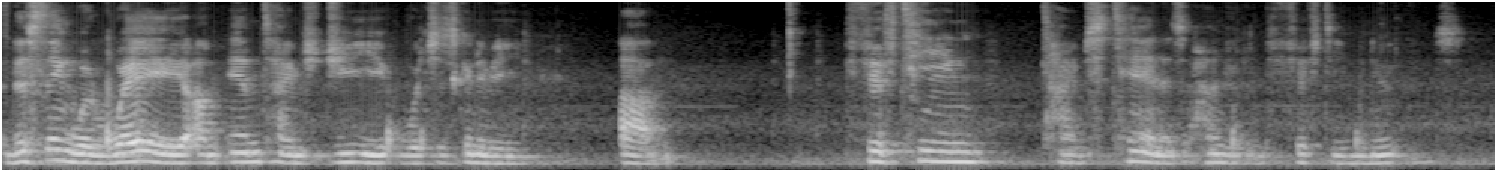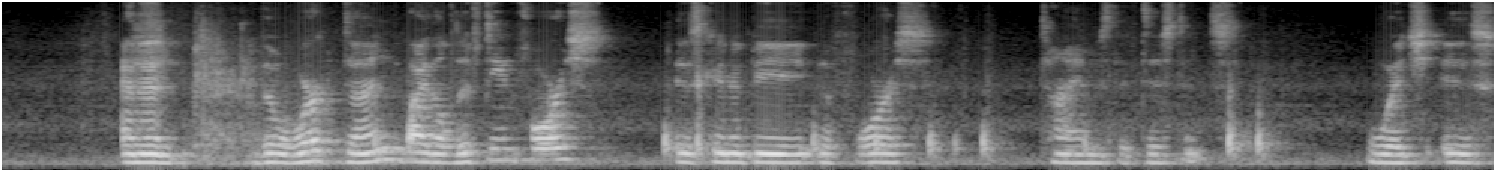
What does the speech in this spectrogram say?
This thing would weigh um, m times g, which is going to be um, 15 times 10 is 150 newtons. And then the work done by the lifting force is going to be the force times the distance, which is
